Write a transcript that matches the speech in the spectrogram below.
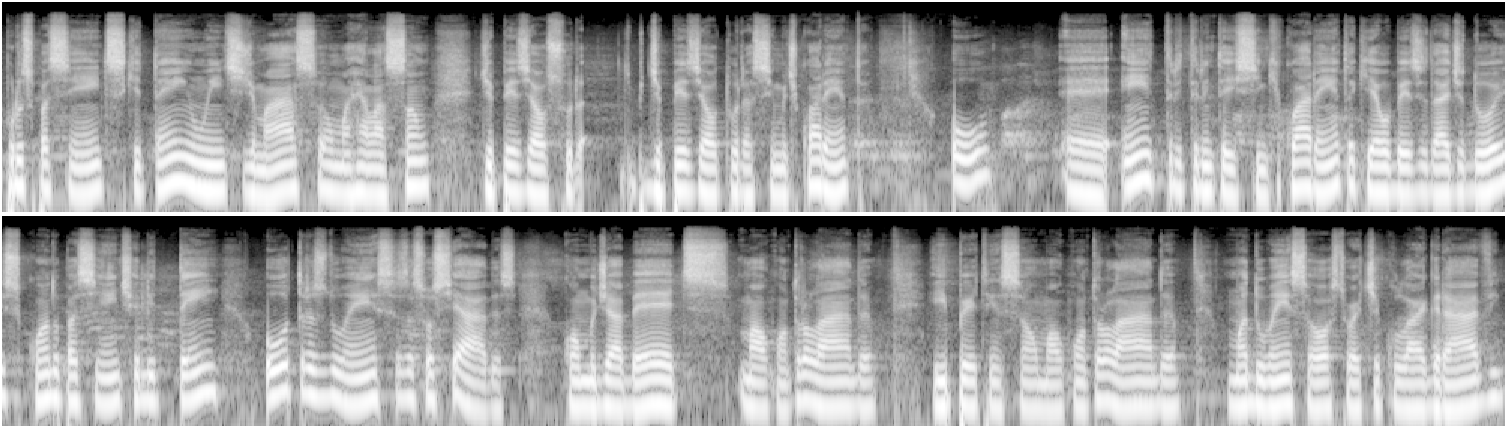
para os pacientes que têm um índice de massa, uma relação de peso e altura, de peso e altura acima de 40 ou é, entre 35 e 40, que é a obesidade 2, quando o paciente ele tem outras doenças associadas, como diabetes mal controlada, hipertensão mal controlada, uma doença osteoarticular grave,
